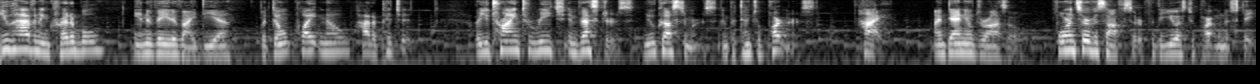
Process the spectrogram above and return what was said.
Do you have an incredible, innovative idea, but don't quite know how to pitch it? Are you trying to reach investors, new customers, and potential partners? Hi, I'm Daniel Durazo, Foreign Service Officer for the U.S. Department of State,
